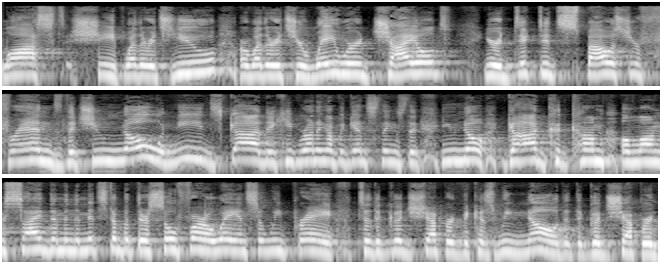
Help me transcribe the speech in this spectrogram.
lost sheep, whether it's you or whether it's your wayward child your addicted spouse, your friend that you know needs God. They keep running up against things that you know God could come alongside them in the midst of, but they're so far away. And so we pray to the Good Shepherd because we know that the Good Shepherd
